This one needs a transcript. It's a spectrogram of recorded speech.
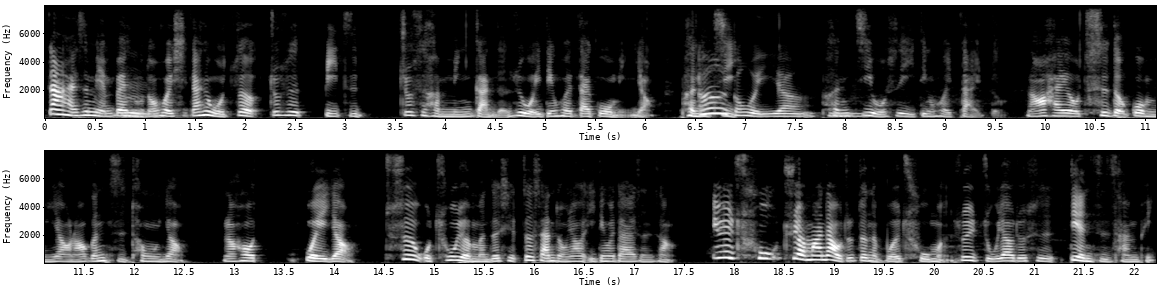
但还是棉被什么都会洗，但是我这就是鼻子就是很敏感的，所以我一定会带过敏药。喷啊剂，跟我一样，喷剂我是一定会带的。然后还有吃的过敏药，然后跟止痛药，然后胃药，就是我出远门这些这三种药一定会带在身上。因为出去阿妈家我就真的不会出门，所以主要就是电子产品。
